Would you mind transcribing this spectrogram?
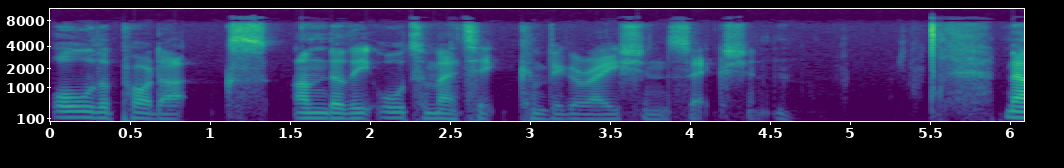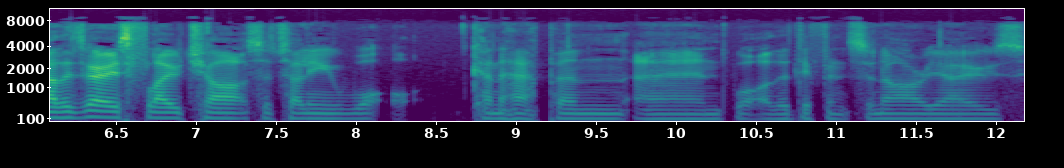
all the products under the automatic configuration section. Now there's various flow charts of telling you what can happen and what are the different scenarios.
